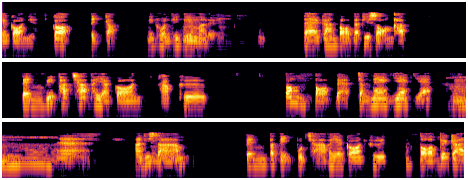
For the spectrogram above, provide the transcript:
ยากรณ์เนี่ย ก็ติดกับนิครนที่เตรียมมาเลยอืมอืมแต่การตอบแบบที่สองครับ เป็นวิพัชชพยากรณ์ครับ คือต้องตอบแบบจำแนกแยกแยะอืมอ่าอันที่สามเป็นปฏิปุจฉาพยากรณ์คือตอบด้วยการ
